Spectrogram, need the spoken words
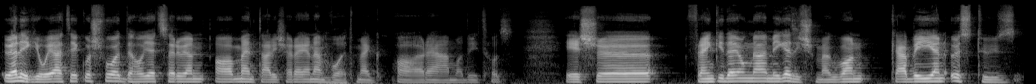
ő elég jó játékos volt, de hogy egyszerűen a mentális ereje nem volt meg a Real Madridhoz. És Frankie de Jongnál még ez is megvan, kb. ilyen ösztűz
